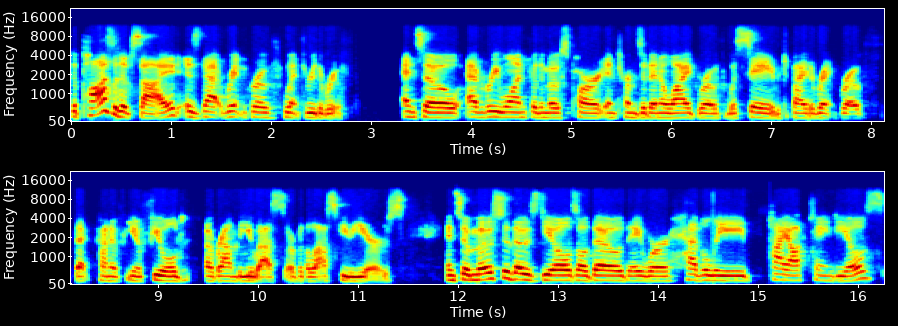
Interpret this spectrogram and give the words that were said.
The positive side is that rent growth went through the roof. And so everyone, for the most part, in terms of NOI growth, was saved by the rent growth that kind of you know fueled around the US over the last few years. And so most of those deals, although they were heavily high octane deals,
